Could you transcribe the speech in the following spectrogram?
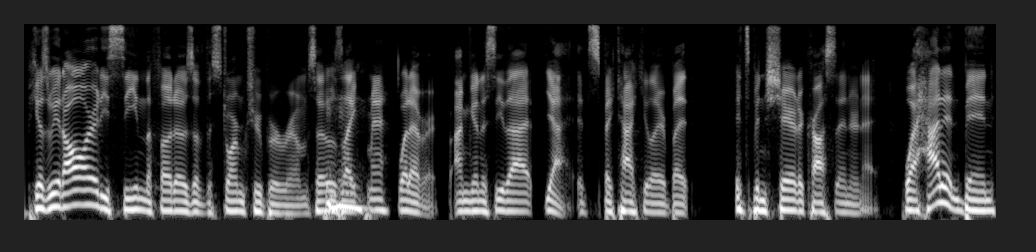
Because we had already seen the photos of the stormtrooper room. So it was Mhm. like, meh, whatever. I'm gonna see that. Yeah, it's spectacular, but it's been shared across the internet. What hadn't been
